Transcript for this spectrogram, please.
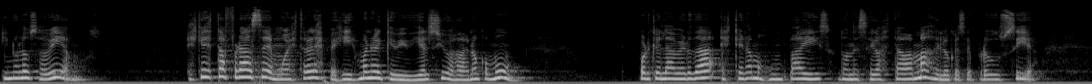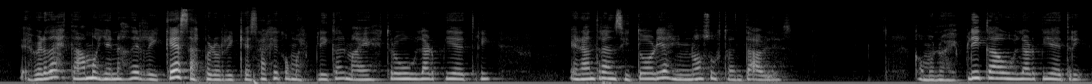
y no lo sabíamos. Es que esta frase demuestra el espejismo en el que vivía el ciudadano común. Porque la verdad es que éramos un país donde se gastaba más de lo que se producía. Es verdad, estábamos llenas de riquezas, pero riquezas que, como explica el maestro Uslar Pietri, eran transitorias y no sustentables. Como nos explica Uslar Pietri,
